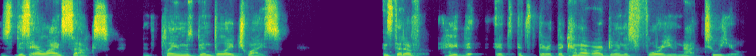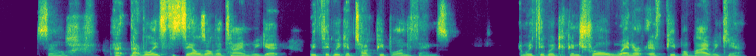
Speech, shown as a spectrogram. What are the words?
This, this airline sucks. The plane has been delayed twice. instead of hey it's it's they're, they kind of are doing this for you not to you. So that, that relates to sales all the time. We get we think we can talk people into things and we think we can control when or if people buy we can't.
